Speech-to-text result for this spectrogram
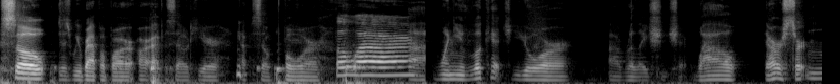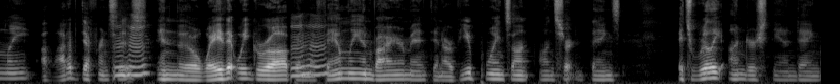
So, as we wrap up our, our episode here, episode four, Four. uh, when you look at your uh, relationship, while there are certainly a lot of differences Mhm. in the way that we grew up, in the Mhm. family environment, and our viewpoints on, on certain things, it's really understanding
